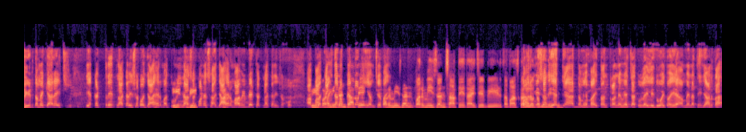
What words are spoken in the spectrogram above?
ભીડ તમે ક્યારેય એકત્રિત ના કરી શકો જાહેરમાં ધૂળી ના શકો ને જાહેરમાં આવી બેઠક ના કરી શકો. આ કાયદાનો પરમિશન પહેલો નિયમ છે પરમિશન પરમિશન સાથે થાય છે ભીડ. તપાસ કરી લો તમે એ ત્યાં તમે ભાઈ તંત્રને વેચાતું લઈ લીધું હોય તો એ અમે નથી જાણતા.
